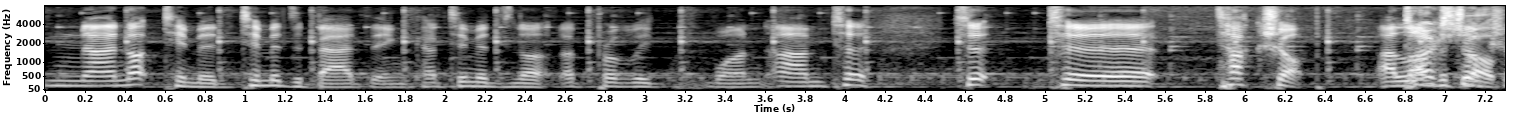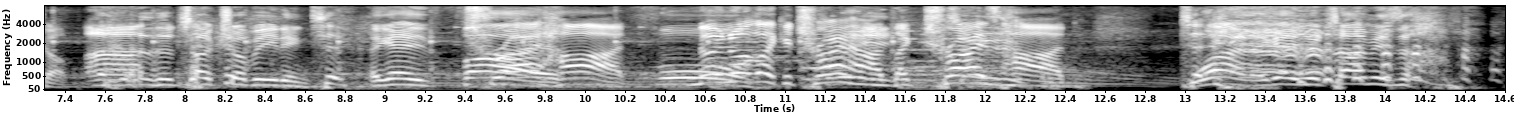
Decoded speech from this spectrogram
no, not timid. Timid's a bad thing. Uh, timid's not uh, probably one. Um, to to to tuck shop. I love the tuck shop. Uh, the tuck shop eating. okay, try hard. four, no, not like a try hard. Like tries two, hard. To- One. Okay, your time is up.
